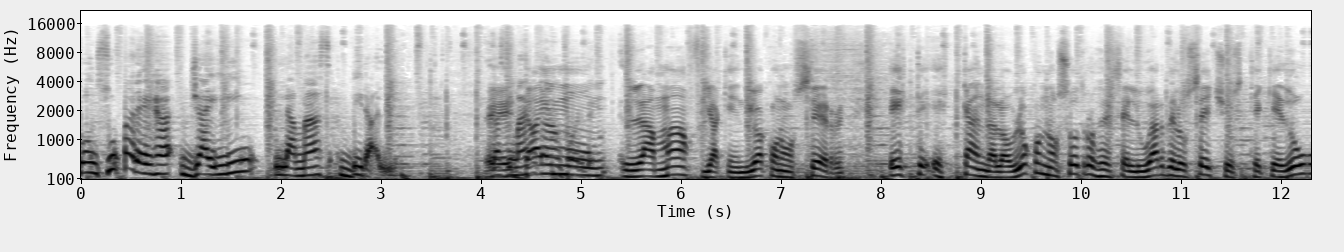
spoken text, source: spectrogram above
con su pareja, Yailin, la más viral. Eh, Diamond, la mafia, quien dio a conocer este escándalo, habló con nosotros desde el lugar de los hechos que quedó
